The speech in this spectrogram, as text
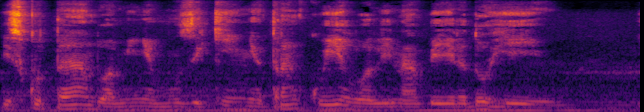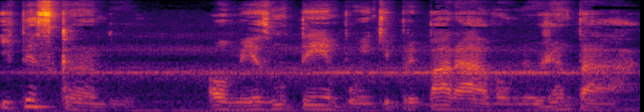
escutando a minha musiquinha tranquilo ali na beira do rio e pescando, ao mesmo tempo em que preparava o meu jantar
